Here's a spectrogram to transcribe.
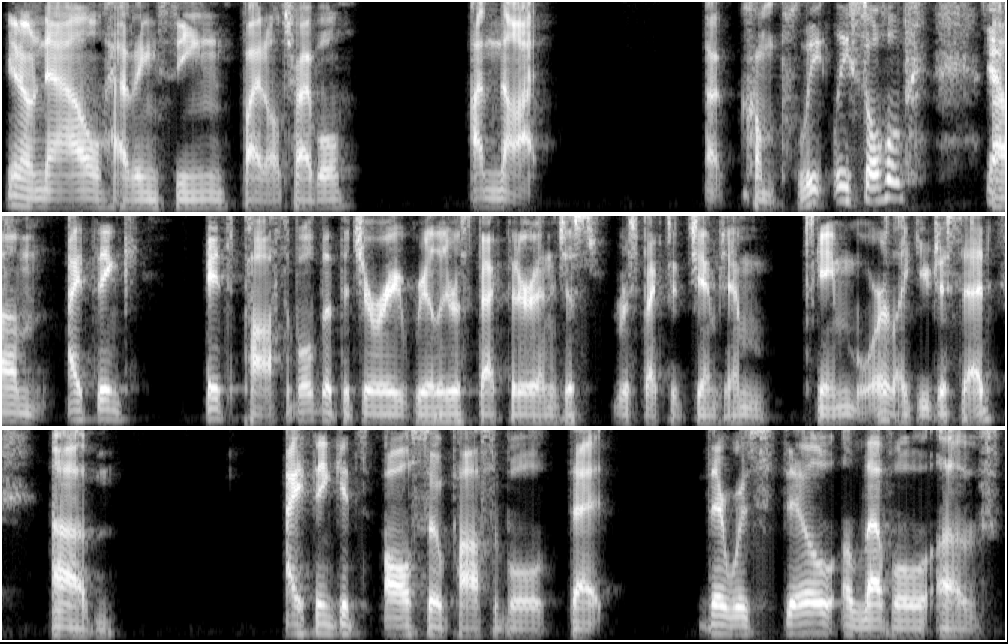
you know, now having seen Final Tribal, I'm not uh, completely sold. Yeah. Um, I think it's possible that the jury really respected her and just respected Yam Yam's game more, like you just said. Um, I think it's also possible that there was still a level of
